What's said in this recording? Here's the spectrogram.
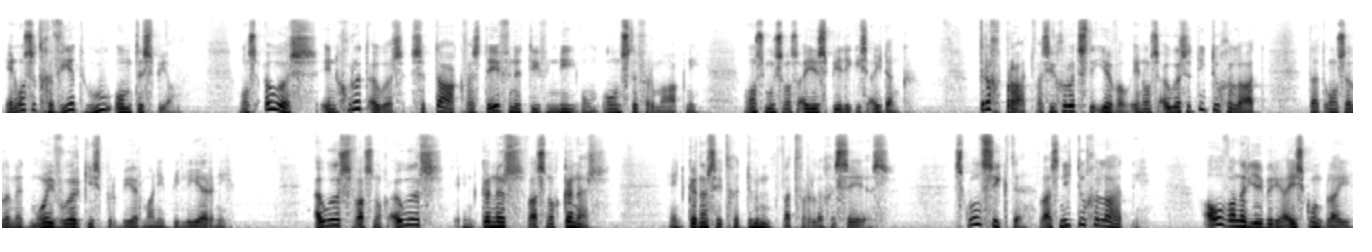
En ons het geweet hoe om te speel. Ons ouers en grootouers se taak was definitief nie om ons te vermaak nie. Ons moes ons eie speletjies uitdink. Terugpraat was die grootste ewel en ons ouers het nie toegelaat dat ons hulle met mooi woordjies probeer manipuleer nie. Ouers was nog ouers en kinders was nog kinders en kinders het gedoen wat vir hulle gesê is. Skoolsiekte was nie toegelaat nie. Al wanneer jy by die huis kon bly,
